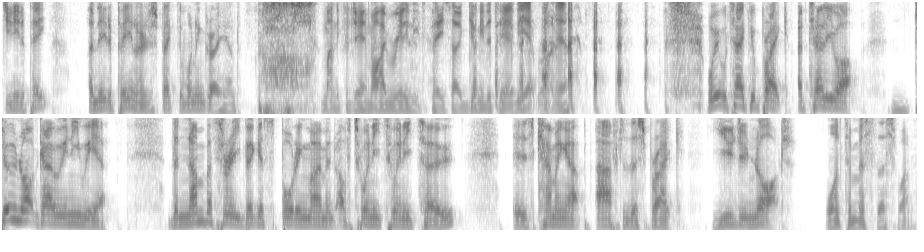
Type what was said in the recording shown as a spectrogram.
Do you need a pee? I need a pee and I just backed the winning greyhound. Money for jam. I really need to pee, so give me the TAB app right now. We will take a break. I tell you what, do not go anywhere. The number three biggest sporting moment of 2022 is coming up after this break. You do not want to miss this one.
